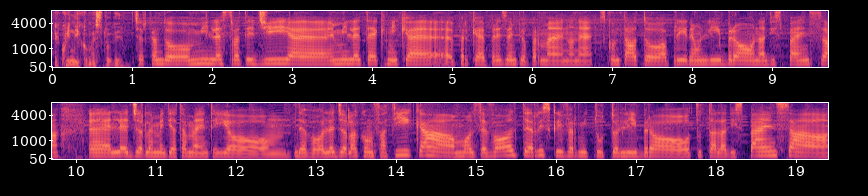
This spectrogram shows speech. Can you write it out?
E quindi come studi? Cercando mille strategie mille tecniche perché per esempio per me non è scontato aprire un libro, una dispensa e leggerla immediatamente. Io mm, devo leggerla con fatica molte volte, riscrivermi tutto il libro, tutta la dispensa,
